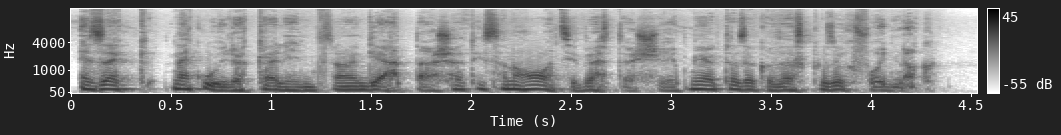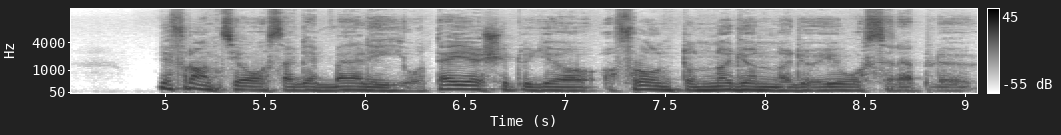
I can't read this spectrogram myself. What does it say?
ezeknek újra kell indítani a gyártását, hiszen a harci vesztesség miatt ezek az eszközök fogynak. Ugye Franciaország ebben elég jó teljesít, ugye a fronton nagyon-nagyon jó szereplő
